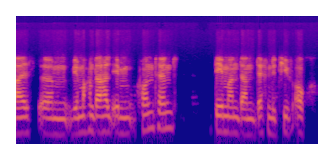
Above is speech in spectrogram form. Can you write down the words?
Heißt, ähm, wir machen da halt eben Content, den man dann definitiv auch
